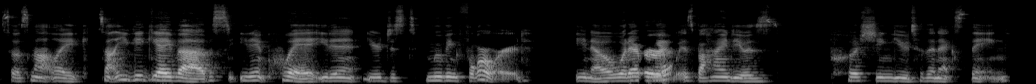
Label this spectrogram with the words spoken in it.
So it's not like it's not like you gave up. You didn't quit. You didn't. You're just moving forward. You know, whatever Yeah. is behind you is pushing you to the next thing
